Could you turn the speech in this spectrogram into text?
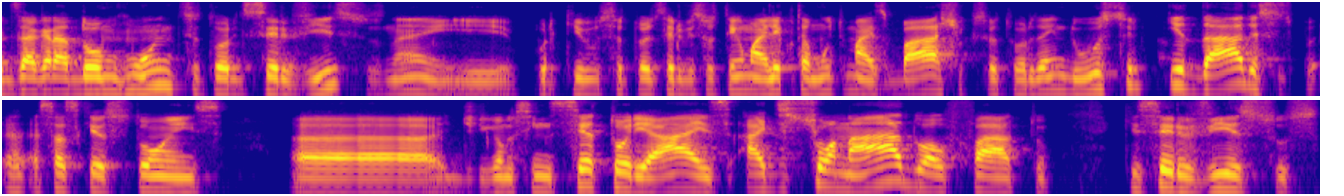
desagradou muito o setor de serviços, né, e, porque o setor de serviços tem uma alíquota muito mais baixa que o setor da indústria, e dado essas questões, digamos assim, setoriais, adicionado ao fato que serviços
